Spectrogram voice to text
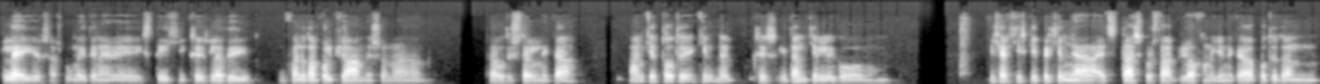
layers, ας πούμε, είτε είναι η στίχη, ξέρεις, δηλαδή μου φαίνονταν πολύ πιο άμεσο να τραγουδήσω στα ελληνικά. Αν και τότε εκείνη, ξέρεις, ήταν και λίγο... Είχε αρχίσει και υπήρχε μια έτσι, τάση προς το αγγλόφωνο γενικά, οπότε ήταν...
